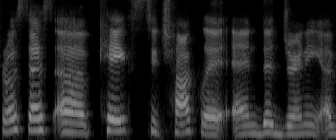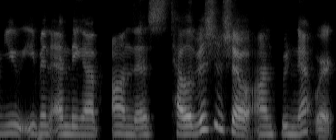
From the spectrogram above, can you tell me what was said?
process of cakes to chocolate and the journey of you even ending up on this television show on Food Network?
